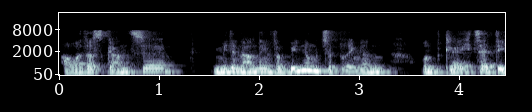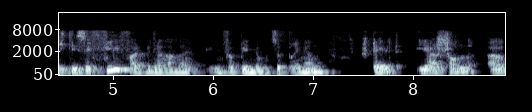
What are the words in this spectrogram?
Aber das Ganze miteinander in Verbindung zu bringen und gleichzeitig diese Vielfalt miteinander in Verbindung zu bringen, stellt ja schon äh,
